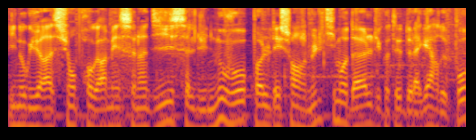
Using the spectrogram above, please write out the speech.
Inauguration programmée ce lundi, celle du nouveau pôle d'échange multimodal du côté de la gare de Pau.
